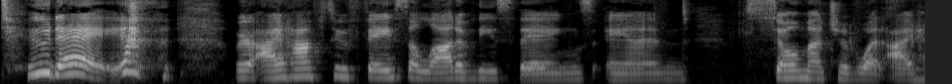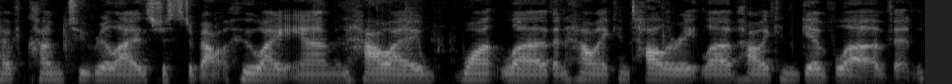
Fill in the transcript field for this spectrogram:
today where I have to face a lot of these things and so much of what I have come to realize just about who I am and how I want love and how I can tolerate love, how I can give love and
